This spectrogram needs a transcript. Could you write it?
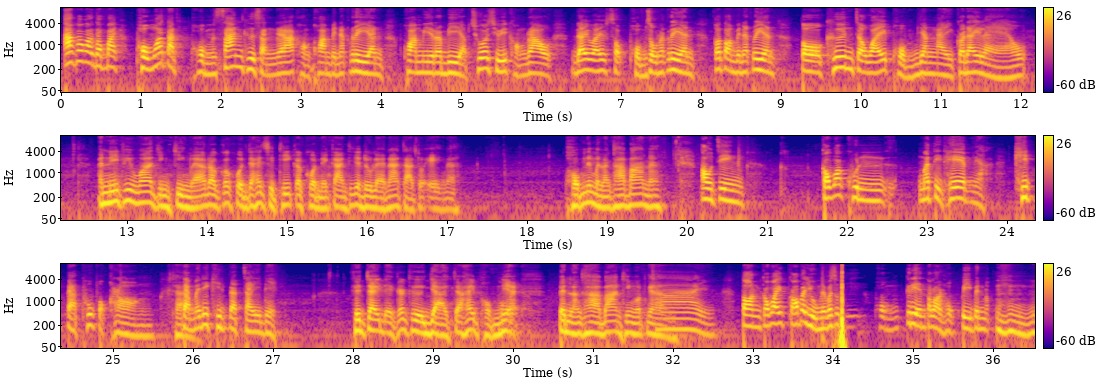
อะข้อความต่อไป ผมว่าตัดผมสั้นคือสัญลักษณ์ของความเป็นนักเรียน ความมีระเบียบชั่วชีวิตของเรา ได้ไว้ผมทรงนักเรียน ก็ตอนเป็นนักเรียน โตขึ้นจะไว้ผมยังไงก็ได้แล้ว อันนี้พี่ว่าจริง ๆ แล้วเราก็ควรจะให้สิทธิกับคนในการที่จะดูแลหน้าตาตัวเองนะ ผมนี่เหมือนหลังคาบ้านนะ เอาจริงก็ว่าคุณมติเทพเนี่ยคิดแบบผู้ปกครองใช่แต่ไม่ได้คิดแบบใจเด็ก คือใจเด็กก็คืออยากจะให้ผมเนี่ยเป็นหลังคาบ้านที่งดงาม ใช่ตอนก็ไว้ก็ไปอยู่ในวัดสุทธิผมเกรียนตลอด 6 ปีเป็นแบบอื้อหือ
